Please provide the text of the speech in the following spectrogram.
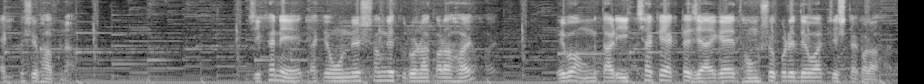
একপেশে ভাবনা। যেখানে তাকে অন্যের সঙ্গে তুলনা করা হয় এবং তার ইচ্ছাকে একটা জায়গায় ধ্বংস করে দেওয়ার চেষ্টা করা হয়।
